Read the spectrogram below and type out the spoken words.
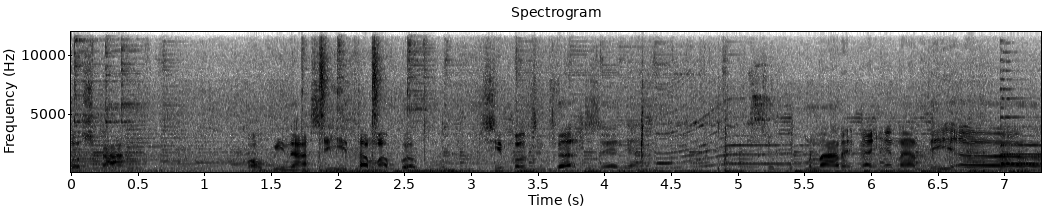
toska. Kombinasi hitam abu-abu. Simple juga desainnya. Cukup menarik kayaknya nanti uh,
